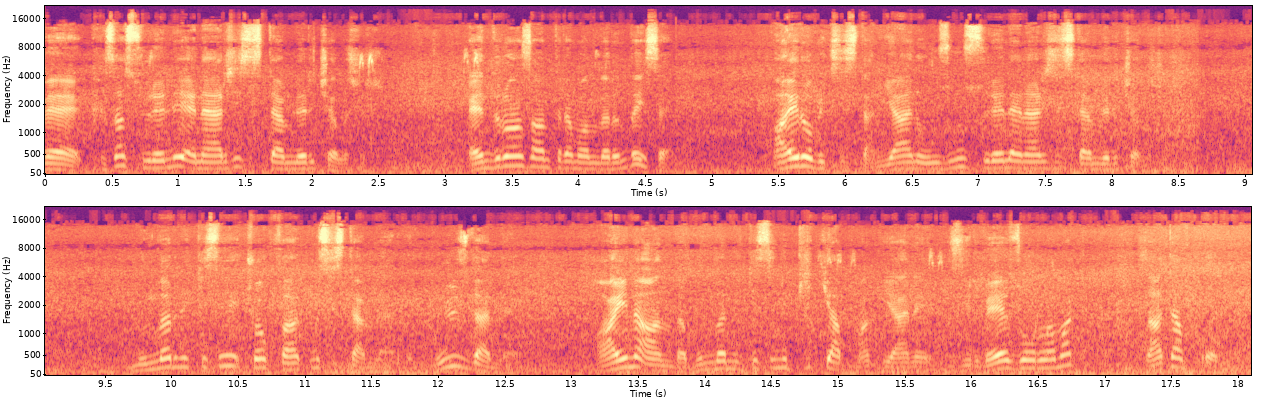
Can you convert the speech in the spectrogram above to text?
ve kısa süreli enerji sistemleri çalışır. Endurance antrenmanlarında ise aerobik sistem yani uzun süreli enerji sistemleri çalışır. Bunların ikisi çok farklı sistemlerdir. Bu yüzden de aynı anda bunların ikisini pik yapmak yani zirveye zorlamak zaten problem.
